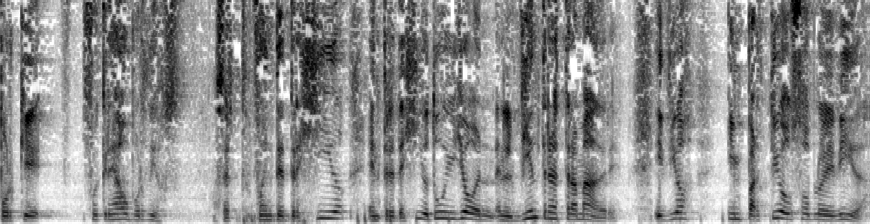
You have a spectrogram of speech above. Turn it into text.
Porque fue creado por Dios. ¿no cierto? Fue entretejido, entretejido tú y yo en, en el vientre de nuestra madre. Y Dios impartió soplo de vida.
